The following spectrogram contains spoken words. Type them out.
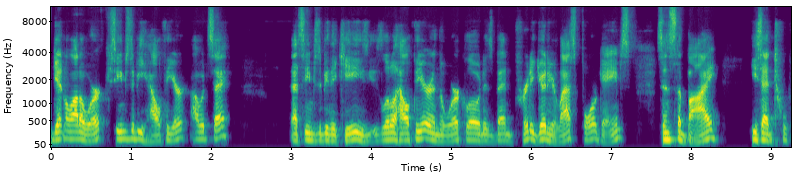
getting a lot of work. Seems to be healthier, I would say. That seems to be the key. He's, he's a little healthier, and the workload has been pretty good here. Last four games since the bye, he's had tw-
